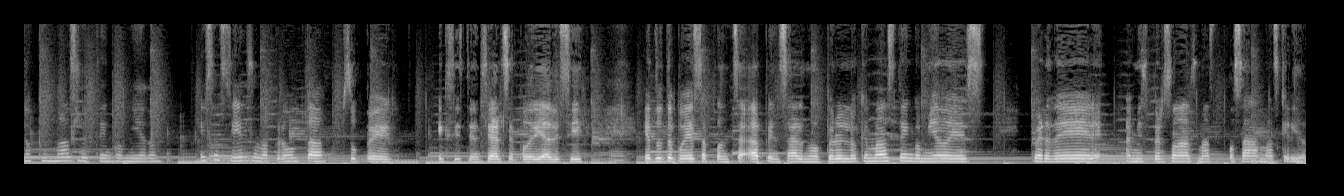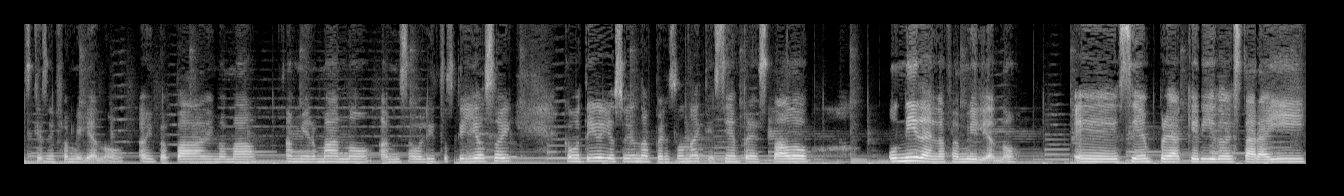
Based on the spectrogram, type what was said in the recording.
Lo que más le tengo miedo. Esa sí es una pregunta súper existencial, se podría decir. Que tú te puedes a pensar, ¿no? Pero en lo que más tengo miedo es perder a mis personas más, o sea, más queridas, que es mi familia, ¿no? A mi papá, a mi mamá, a mi hermano, a mis abuelitos, que yo soy, como te digo, yo soy una persona que siempre ha estado unida en la familia, ¿no? Eh, siempre ha querido estar ahí,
